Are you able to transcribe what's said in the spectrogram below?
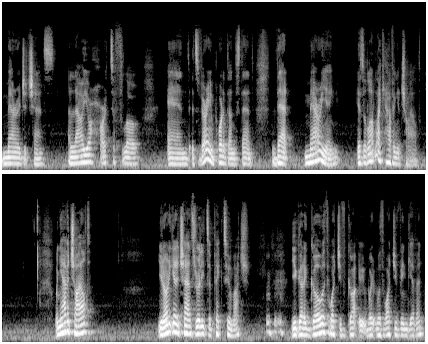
marriage a chance. Allow your heart to flow. And it's very important to understand that marrying is a lot like having a child. When you have a child, you don't get a chance really to pick too much. you got to go with what you've got, with what you've been given.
